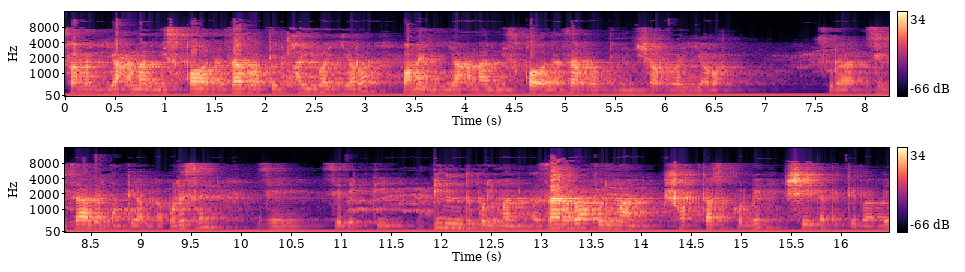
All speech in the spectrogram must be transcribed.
فمن يعمل مثقال ذرة خيرا يره ومن يعمل مثقال ذرة شرا يره সুরা জিলজালের মধ্যে আল্লাহ বলেছেন যে যে ব্যক্তি বিন্দু পরিমাণ জাররা পরিমাণ সৎ কাজ করবে সেইটা দেখতে পারবে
